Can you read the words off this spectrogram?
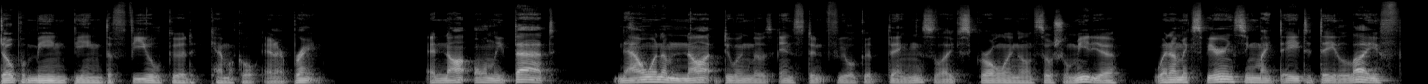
dopamine being the feel good chemical in our brain. And not only that, now when I'm not doing those instant feel good things like scrolling on social media, when I'm experiencing my day to day life,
